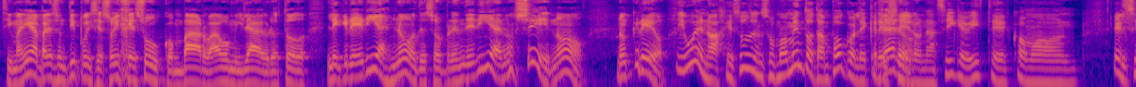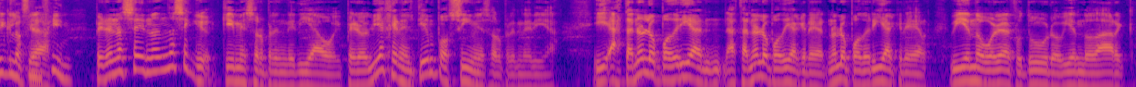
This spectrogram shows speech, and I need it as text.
Si mañana aparece un tipo y dice, soy Jesús con barba, hago milagros, todo, ¿le creerías? No, ¿te sorprendería? No sé, no, no creo. y bueno, a Jesús en su momento tampoco le creyeron, Claro. así que viste, es como el ciclo sin fin. Pero no sé, no, no sé qué, qué me sorprendería hoy, pero el viaje en el tiempo sí me sorprendería. Y hasta no lo podría, hasta no lo podía creer, no lo podría creer, viendo Volver al Futuro, viendo Dark,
